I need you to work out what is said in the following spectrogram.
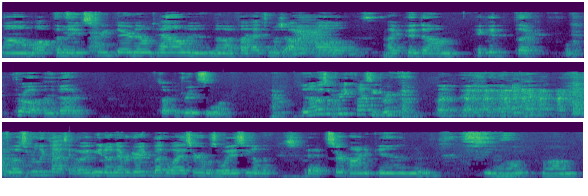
um, up the main street there downtown, and uh, if I had too much alcohol, I could um, I could like throw up in the gutter, so I could drink some more. And I was a pretty classy drinker. I was really classy. I, you know, never drank Budweiser. It was always, you know, the Beck's or Heineken, or, you know. Um,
